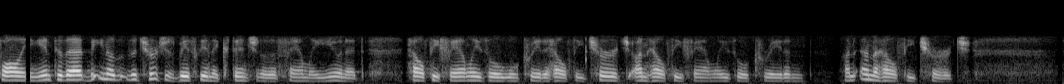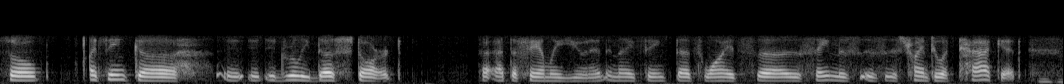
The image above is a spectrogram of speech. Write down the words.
falling into that. But you know, the church is basically an extension of the family unit. Healthy families will, will create a healthy church. Unhealthy families will create an, an unhealthy church. So I think uh, it, it really does start at the family unit, and I think that's why it's uh, Satan is, is, is trying to attack it mm-hmm.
